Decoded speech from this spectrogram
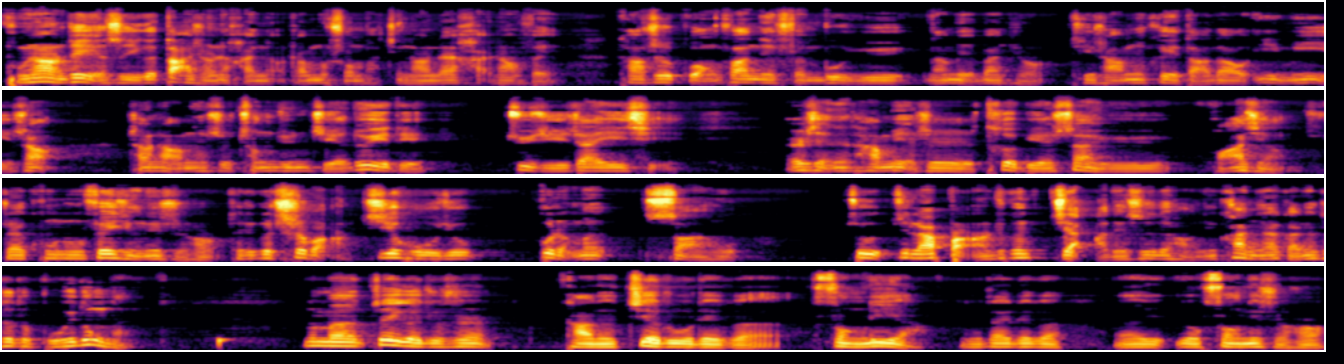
同样这也是一个大型的海鸟，咱不说嘛，经常在海上飞。它是广泛的分布于南北半球，体长呢可以达到一米以上，常常呢是成群结队的聚集在一起，而且呢它们也是特别善于滑翔，在空中飞行的时候，它这个翅膀几乎就不怎么扇乎，就这俩膀就跟假的似的哈，你看起来感觉它都不会动弹。那么这个就是它就借助这个风力啊，你在这个呃有风的时候，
